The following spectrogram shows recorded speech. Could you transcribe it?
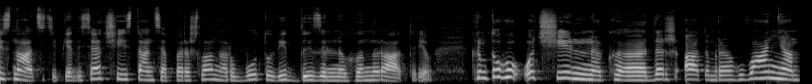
16.56. Станція перейшла на роботу від дизельних генераторів. Крім того, очільник е, Держатомреагування,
